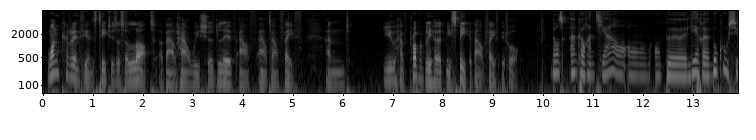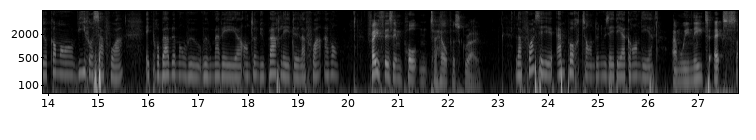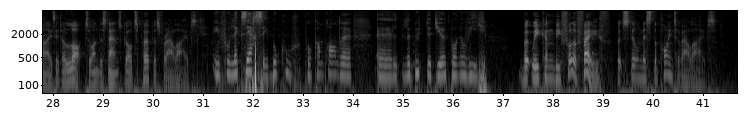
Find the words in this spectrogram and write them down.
1 Corinthians teaches us a lot about how we should live our, out our faith. And you have probably heard me speak about faith before. Dans 1 Corinthiens, on, on- on peut lire beaucoup sur comment vivre sa foi et probablement vous, vous m'avez entendu parler de la foi avant. Faith is important to help us grow, La foi, c'est important de nous aider à grandir. and we need to exercise it a lot to understand God's purpose for our lives. Et Il faut l'exercer beaucoup pour comprendre euh, le but de Dieu pour nos vies. But we can be full of faith but still miss the point of our lives.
